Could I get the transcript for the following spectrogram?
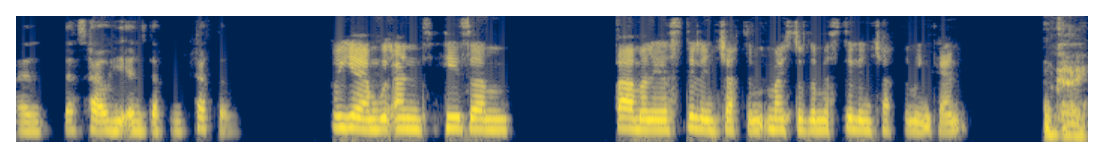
And that's how he ended up in Chatham. Oh yeah, and, we, and his um family are still in Chatham. Most of them are still in Chatham in Kent. Okay.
